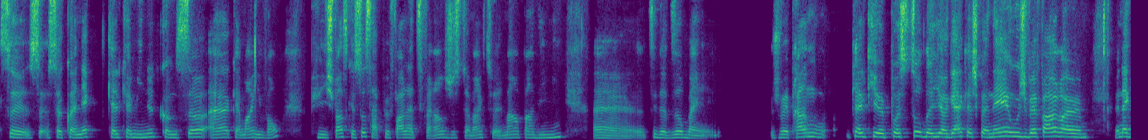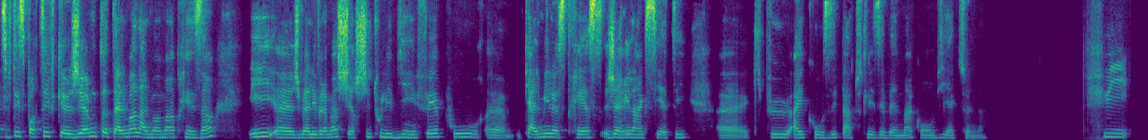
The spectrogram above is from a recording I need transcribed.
se, se, connectent quelques minutes comme ça à comment ils vont. Puis je pense que ça, ça peut faire la différence justement actuellement en pandémie. Euh, de dire, ben je vais prendre quelques postures de yoga que je connais ou je vais faire une activité sportive que j'aime totalement dans le moment présent et euh, je vais aller vraiment chercher tous les bienfaits pour euh, calmer le stress, gérer l'anxiété euh, qui peut être causée par tous les événements qu'on vit actuellement. Puis,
